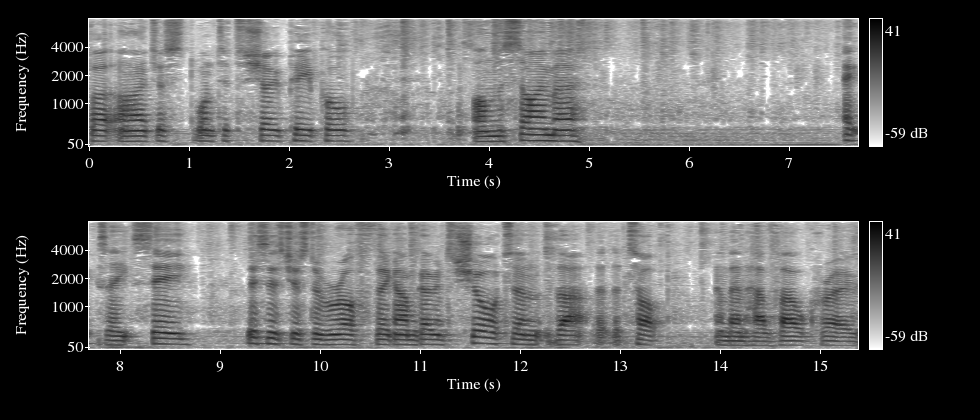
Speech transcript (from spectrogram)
But I just wanted to show people on the Syma X8C this is just a rough thing. I'm going to shorten that at the top and then have Velcro.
